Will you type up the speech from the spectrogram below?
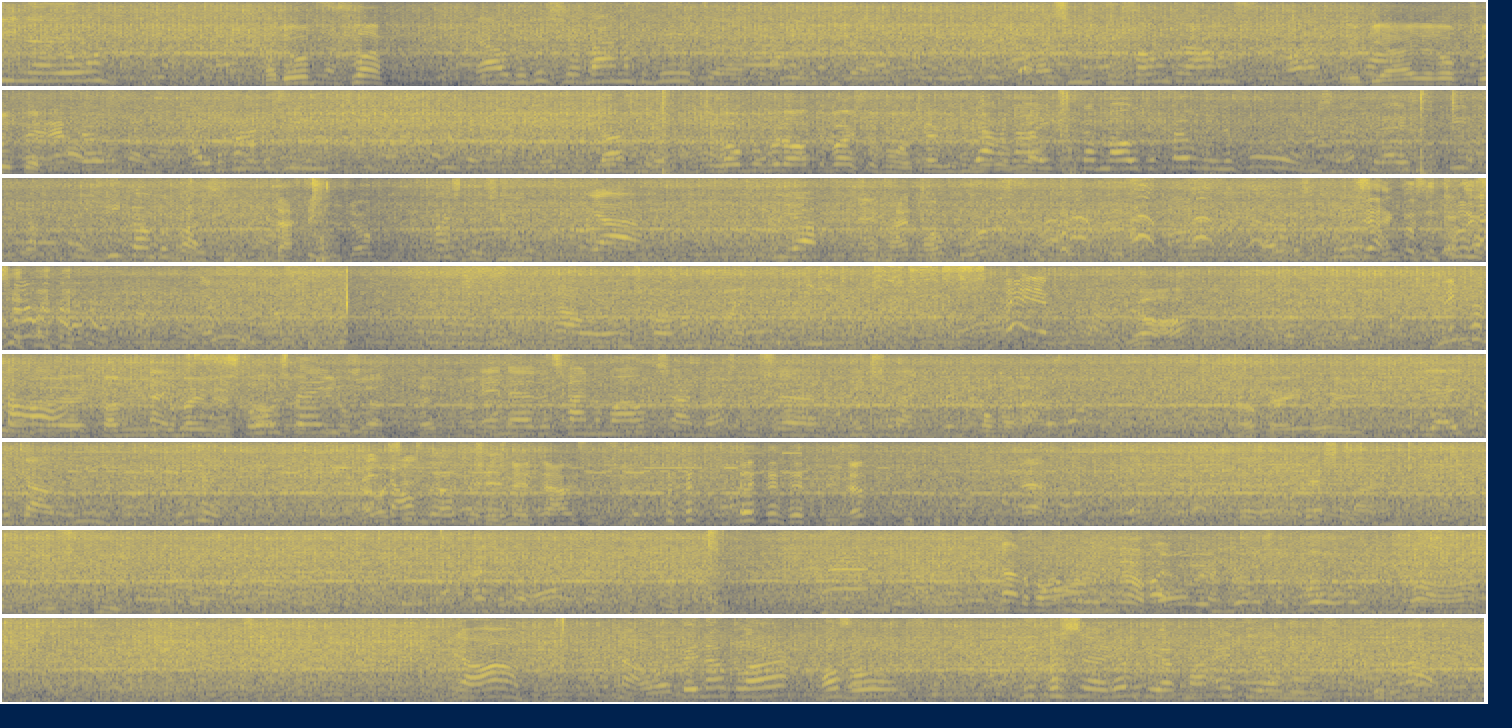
zien, eh, jongen. Ga door verslag. Ja, er is uh, weinig gebeurd, uh, kan ik eerlijk vertellen. Waar is je microfoon trouwens? Waar? Die heb jij erop zitten. Oh, okay. hey, we gaan even zien. Daar zie. We lopen voor de autobus ervoor. Geef eens een Ja, nou, ik, ik had mijn auto veel meer naar voren gezet. De even Ik dacht dat ik die kant op was. Dacht ik dus ook. Maar is dus hier. Ja. Ja. En hard lopen hoor. Oh, dat is een plus. Ja, ik was het plussen. Nou, eh, ontspannen. Hé, hey, Ja. niks aan de hand. Ik sta nu in de Nee, gemeente. dat is een maar. En uh, dat schijnt normaal te zijn, Bas. Dus uh, niks te lijken. Kom maar naar huis. Oké, hoi. Je eet op de kou, of niet? Eet Oh, de ze, is, hamburger. ze is net thuis. Dus. Wie is dat? Ja. Ja, best wel lang. Dit is de vier. Hij zit wel hard. Nou, dan gaan we weer. Ja, gewoon weer jongens op de volgende. Ja, nou, uh, ben je nou klaar? Hallo. Dit was uh, Remke, maar RTL Nieuws. Goedenavond.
